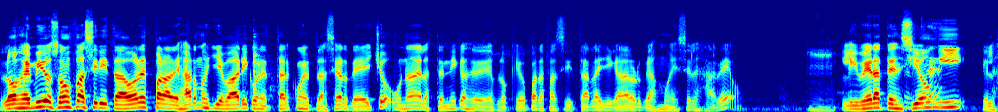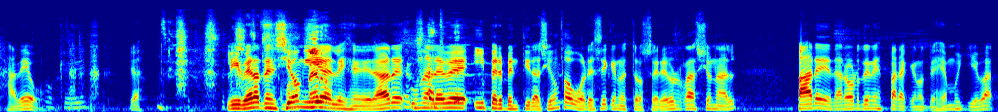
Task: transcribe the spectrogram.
Los gemidos son facilitadores para dejarnos llevar y conectar con el placer. De hecho, una de las técnicas de desbloqueo para facilitar la llegada al orgasmo es el jadeo. Libera tensión y el jadeo. Ya. Libera tensión y al generar una leve hiperventilación favorece que nuestro cerebro racional pare de dar órdenes para que nos dejemos llevar.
